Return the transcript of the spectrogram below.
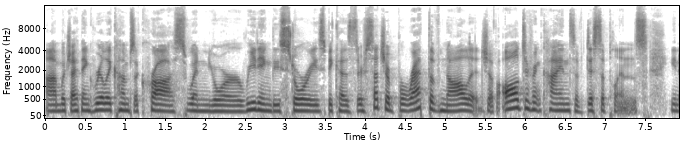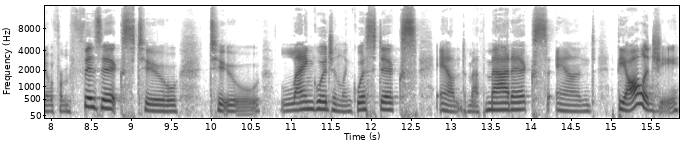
um, which I think really comes across when you're reading these stories because there's such a breadth of knowledge of all different kinds of disciplines, you know, from physics to to language and linguistics and mathematics and theology.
